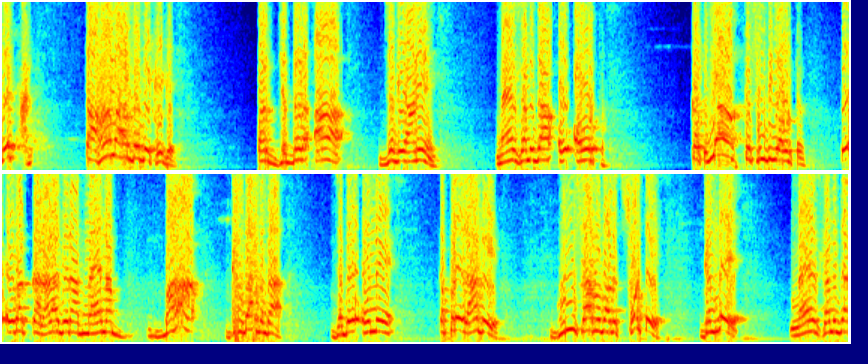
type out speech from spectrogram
ਸਿੱਖ ਤਾਹਾਂ ਮਾਰਦੇ ਦੇਖੇ ਗਏ। ਪਰ ਜੱਦੜ ਆ ਜਗਿਆਣੇ, ਮੈਂ ਸਮਝਦਾ ਉਹ ਔਰਤ, ਘਟੀਆ ਕਿਸਮ ਦੀ ਔਰਤ ਤੇ ਉਹਦਾ ਘਰ ਵਾਲਾ ਜਿਹੜਾ ਮੈਂ ਨਾ ਬਾਹ ਗੰਦਾ ਬੰਦਾ। ਜਦੋਂ ਉਹਨੇ ਕੱਪੜੇ ਲਾ ਕੇ ਗੁਰੂ ਸਾਹਿਬ ਵੱਲ ਸੁੱਟਤੇ ਗੰਦੇ, ਮੈਂ ਸਮਝਦਾ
